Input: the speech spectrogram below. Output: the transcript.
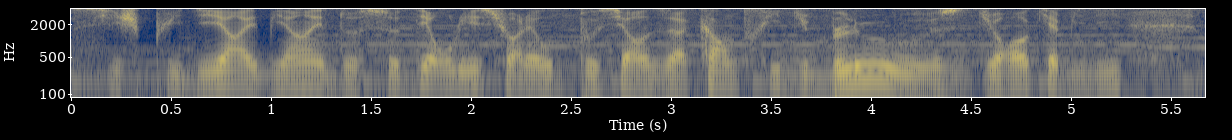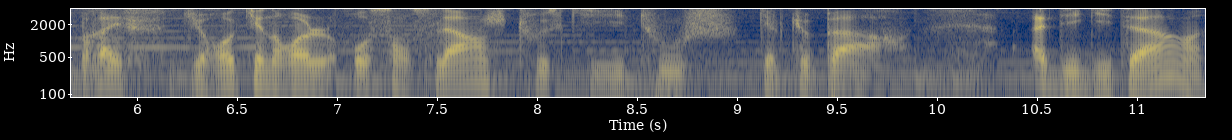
si je puis dire, eh bien, est de se dérouler sur les routes poussiéreuses de la country, du blues, du rockabilly, bref, du rock and roll au sens large, tout ce qui touche quelque part à des guitares.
